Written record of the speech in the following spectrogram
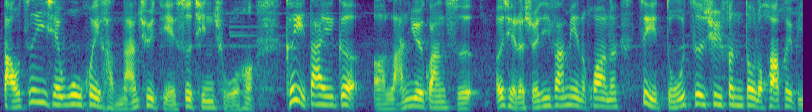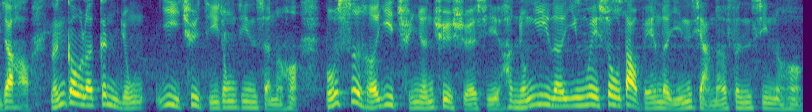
导致一些误会很难去解释清楚哈。可以带一个呃蓝月光石，而且呢，学习方面的话呢，自己独自去奋斗的话会比较好，能够呢更容易去集中精神了哈。不适合一群人去学习，很容易呢因为受到别人的影响而分心。चिन्ह हो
